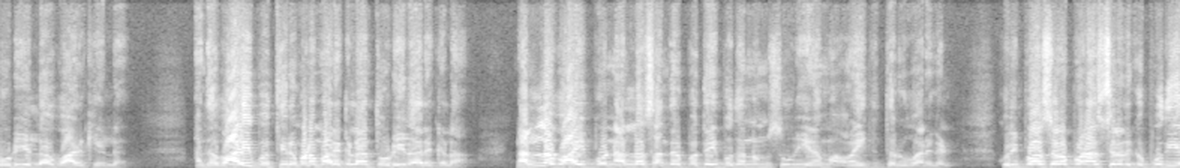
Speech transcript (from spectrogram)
தொழிலில் வாழ்க்கையில். அந்த வாய்ப்பு திருமணமாக இருக்கலாம் தொழிலாக இருக்கலாம். நல்ல வாய்ப்பு நல்ல சந்தர்ப்பத்தை புதனும் சூரியனும் அமைத்து தருவார்கள். குறிப்பாக சொல்லப்போனால் சிலருக்கு புதிய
